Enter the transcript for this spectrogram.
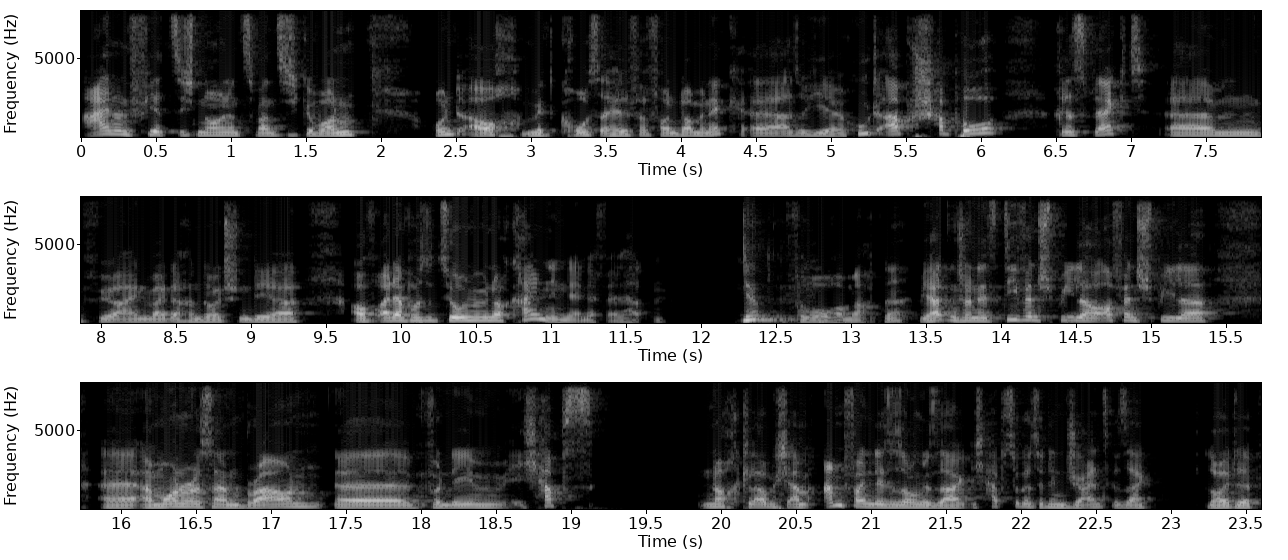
41-29 gewonnen. Und auch mit großer Hilfe von Dominik. Äh, also hier Hut ab, Chapeau. Respekt ähm, für einen weiteren Deutschen, der auf einer Position, wo wir noch keinen in der NFL hatten, ja. Furore macht. Ne? Wir hatten schon jetzt Defense-Spieler, Offense-Spieler, äh, Amon St. Brown, äh, von dem ich hab's noch, glaube ich, am Anfang der Saison gesagt. Ich habe sogar zu den Giants gesagt, Leute,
